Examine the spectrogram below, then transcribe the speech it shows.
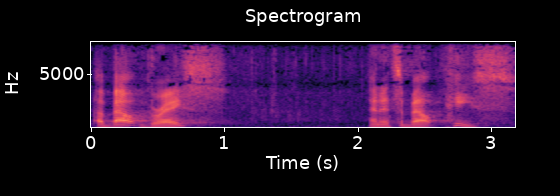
about grace and it's about peace.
